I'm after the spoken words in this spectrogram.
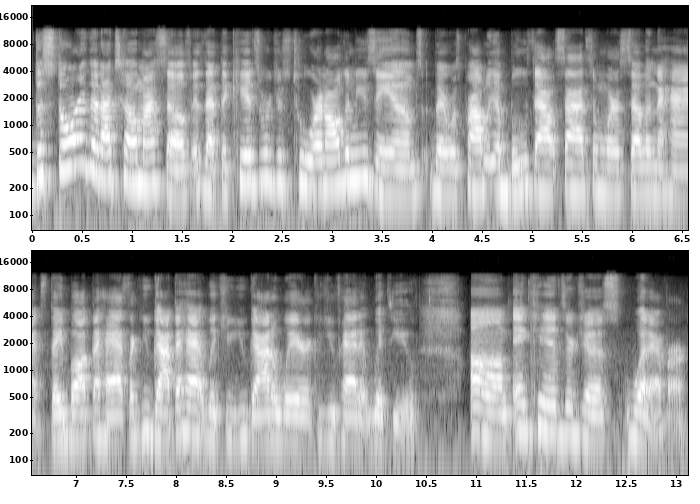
the story that I tell myself is that the kids were just touring all the museums. There was probably a booth outside somewhere selling the hats. They bought the hats. Like you got the hat with you, you gotta wear it because you've had it with you. Um, and kids are just whatever.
